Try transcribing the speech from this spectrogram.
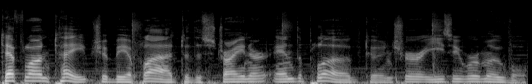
Teflon tape should be applied to the strainer and the plug to ensure easy removal.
